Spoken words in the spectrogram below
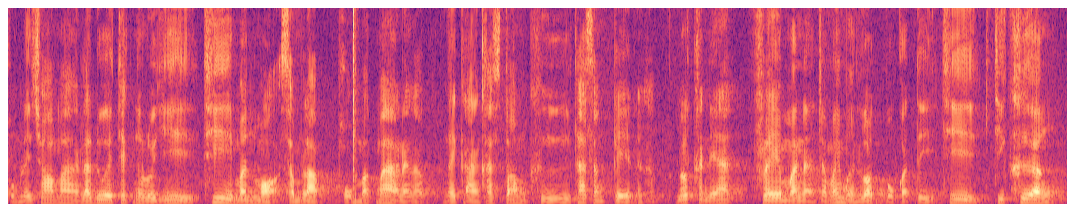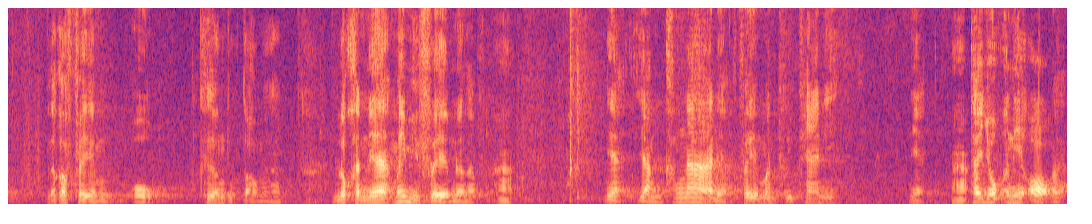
ผมเลยชอบมาก แล้วด้วยเทคโนโลยีที่มันเหมาะสำหรับผมมากๆนะครับในการคัสตอมคือถ้าสังเกตนะครับรถคันเนี้ยเฟรมมันอะจะไม่เหมือนรถปกติที่ที่เครื่อง แล้วก็เฟรมโอบเครื่องถูกต้องไหมครับ รถคันเนี้ยไม่มีเฟรมนะครับฮะเนี่ยอย่างข้างหน้าเนี่ยเฟรมมันคือแค่นี้เนี่ยฮะถ้ายกอันนี้ออกอะ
